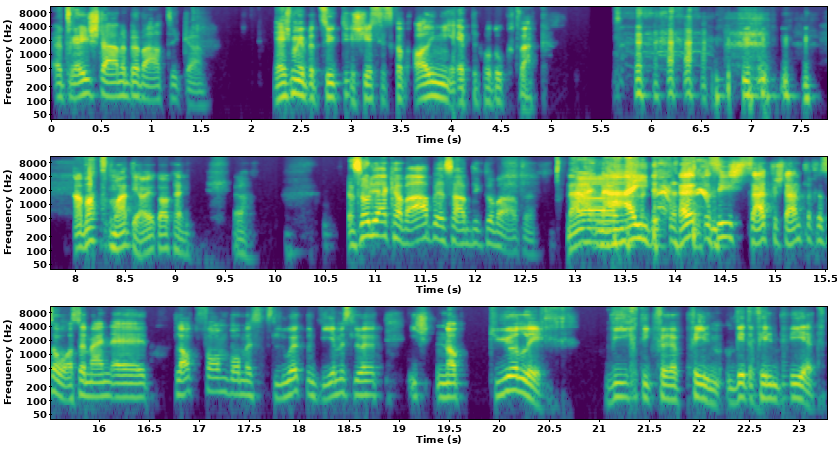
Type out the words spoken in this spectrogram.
eine 3-Sterne-Bewertung geben. Ja, hast mich überzeugt, ich schieße jetzt gerade alle meine Apple-Produkte weg. Aber was? Man hat ja gar keinen. Es soll ja keine Werbesendung da werden. Nein, Ähm. nein, nein, das ist selbstverständlich so. Also, ich meine, äh, die Plattform, wo man es schaut und wie man es schaut, ist natürlich wichtig für einen Film, wie der Film wirkt.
